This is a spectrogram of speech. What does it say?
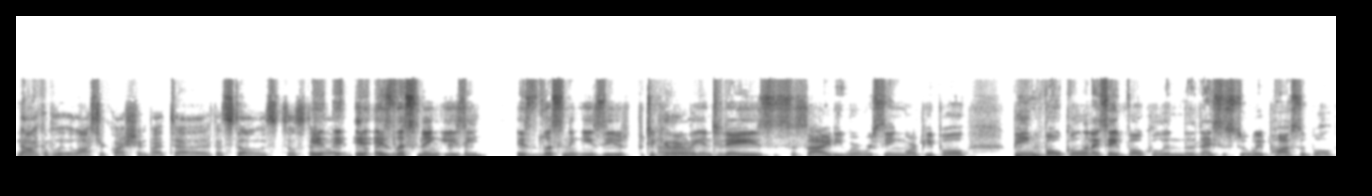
now I completely lost your question, but uh, but still, it was still stimulating. It, it, so is you. listening easy? Is listening easy, particularly uh, in today's society where we're seeing more people being vocal, and I say vocal in the nicest way possible,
